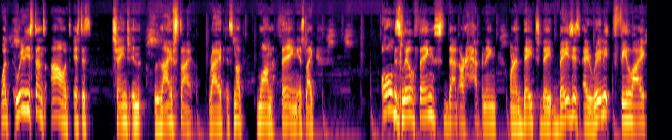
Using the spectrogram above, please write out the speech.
what really stands out is this change in lifestyle, right? It's not one thing. It's like all these little things that are happening on a day to day basis. I really feel like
